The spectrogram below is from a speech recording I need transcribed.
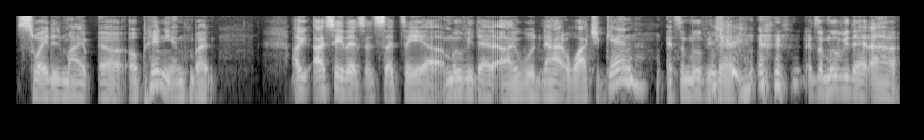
swayed my uh, opinion. But I, I say this: it's it's a uh, movie that I would not watch again. It's a movie that it's a movie that uh,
